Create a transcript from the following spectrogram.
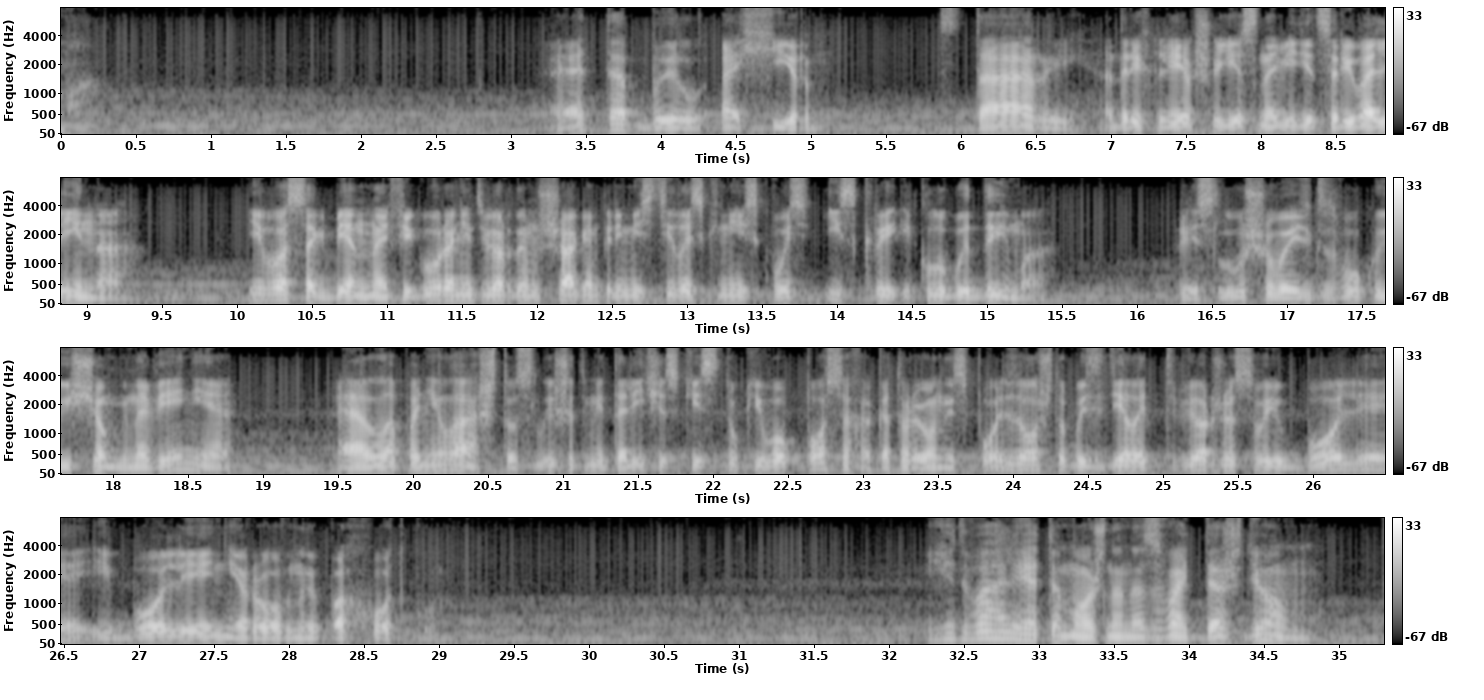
Это был Ахирн. Старый, одрехлевший ясновидец Ривалина. Его согбенная фигура нетвердым шагом переместилась к ней сквозь искры и клубы дыма. Прислушиваясь к звуку еще мгновения, Элла поняла, что слышит металлический стук его посоха, который он использовал, чтобы сделать тверже свою более и более неровную походку. «Едва ли это можно назвать дождем,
